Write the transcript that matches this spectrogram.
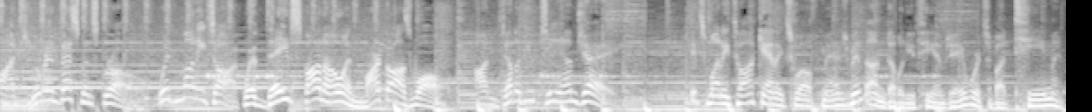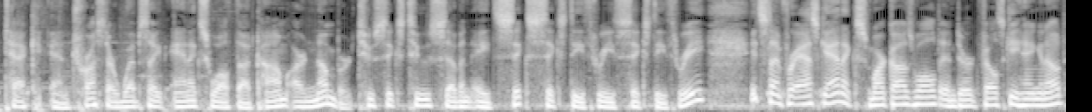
Watch your investments grow with Money Talk with Dave Spano and Mark Oswald on WTMJ. It's Money Talk, Annex Wealth Management on WTMJ, where it's about team, tech, and trust. Our website, annexwealth.com. Our number, 262 786 6363. It's time for Ask Annex. Mark Oswald and Derek Felsky hanging out.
